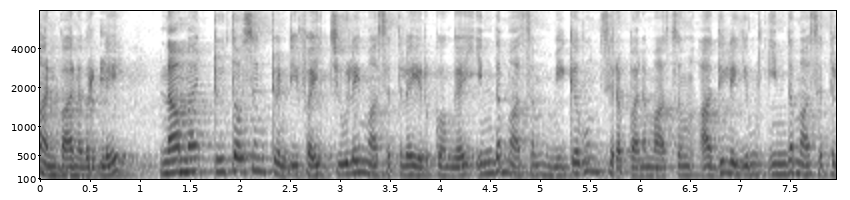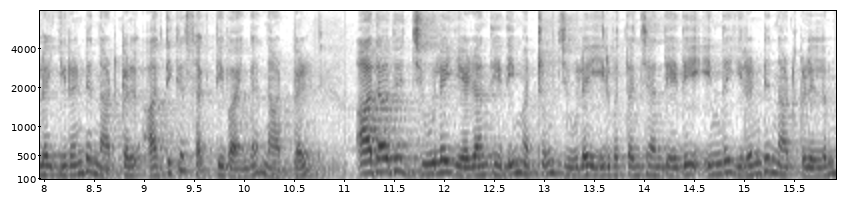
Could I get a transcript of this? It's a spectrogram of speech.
அன்பானவர்களே. நாம் two thousand twenty five July மாதத்தில் இருக்கோங்க. இந்த மாதம் மிகவும் சிறப்பான மாதம் அதிலையும் இந்த மாதத்தில் இரண்டு நாட்கள் அதிக சக்தி வாய்ந்த நாட்கள். அதாவது ஜூலை ஏழாம் தேதி மற்றும் ஜூலை இருபத்தஞ்சாம் தேதி இந்த இரண்டு நாட்களிலும்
